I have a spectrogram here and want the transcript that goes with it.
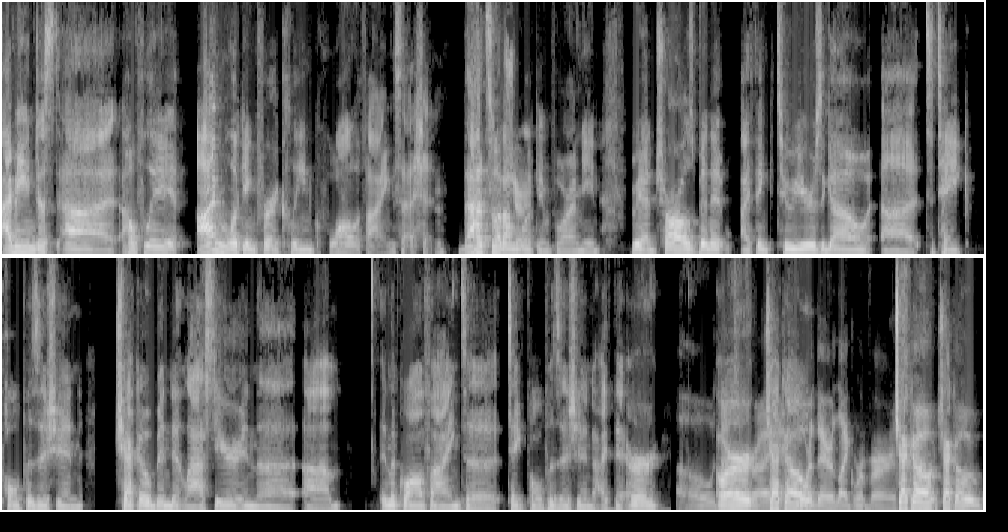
I mean, just uh hopefully I'm looking for a clean qualifying session. That's what I'm sure. looking for. I mean, we had Charles Bennett, I think, two years ago uh, to take pole position. Checo Bendit last year in the um, in the qualifying to take pole position. I think, or oh, or right. Checo, or they're like reverse. Checo Checo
